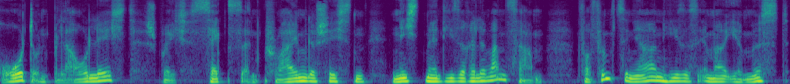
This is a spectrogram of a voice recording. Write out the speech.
Rot- und Blaulicht, sprich Sex- and Crime-Geschichten, nicht mehr diese Relevanz haben. Vor 15 Jahren hieß es immer, ihr müsst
